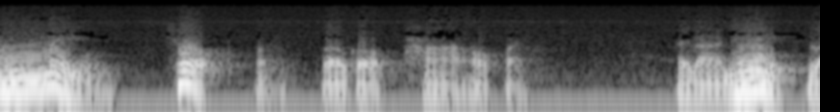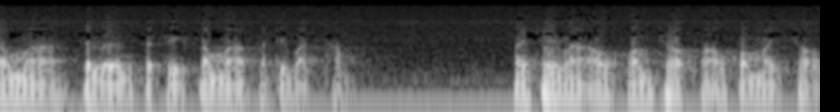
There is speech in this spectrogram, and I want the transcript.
มันไม่ชอบเราก็พาออกไป เวลานี้เรามาเจริญสติเรามาปฏิบัติธรรมไม่ใช่มาเอาความชอบมาเอาความไม่ชอบ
